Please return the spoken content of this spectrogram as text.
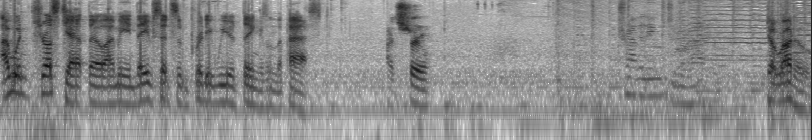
I wouldn't trust chat though. I mean, they've said some pretty weird things in the past. That's true. Traveling to Dorado. Dorado.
